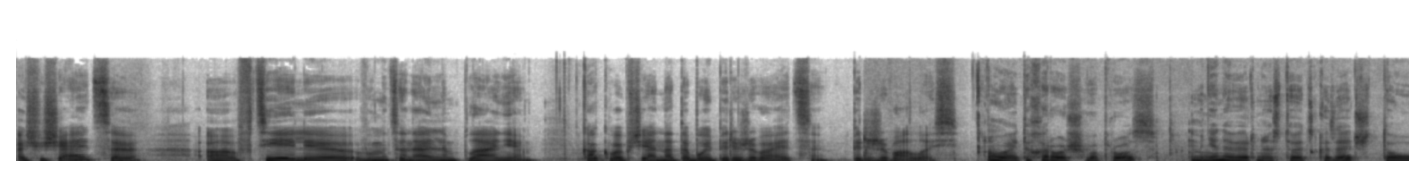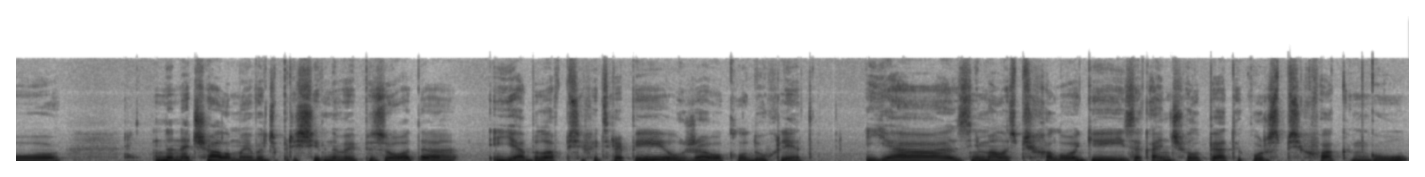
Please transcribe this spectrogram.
ощущается в теле, в эмоциональном плане? Как вообще она тобой переживается, переживалась? О, это хороший вопрос. Мне, наверное, стоит сказать, что на начало моего депрессивного эпизода я была в психотерапии уже около двух лет. Я занималась психологией и заканчивала пятый курс психфак МГУ.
